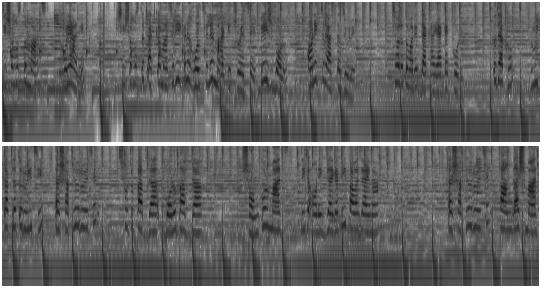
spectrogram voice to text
যে সমস্ত মাছ ধরে আনে, সেই সমস্ত টাটকা মাছেরই এখানে হোলসেলের মার্কেট রয়েছে, বেশ বড়, অনেকটা রাস্তা জুড়ে। চলো তোমাদের দেখাই এক এক করে। তো দেখো, রুই কাতলা তো রয়েছে, তার সাথেও রয়েছে ছোট পাবদা, বড় পাবদা, শঙ্কর মাছ, যেটা অনেক জায়গাতেই পাওয়া যায় না। তার সাথেও রয়েছে পাঙ্গাস মাছ,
